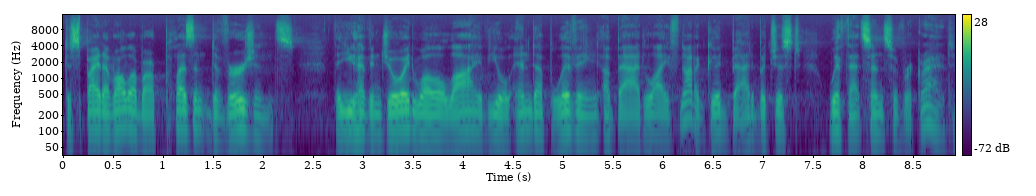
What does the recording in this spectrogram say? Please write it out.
despite of all of our pleasant diversions that you have enjoyed while alive, you will end up living a bad life. Not a good bad, but just with that sense of regret.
